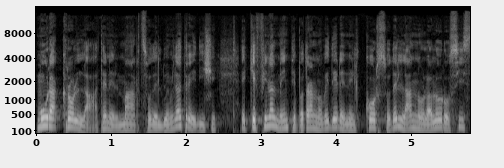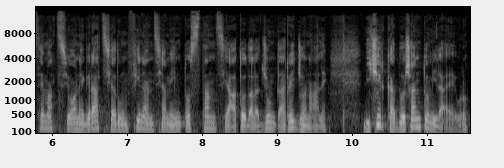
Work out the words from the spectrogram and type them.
mura crollate nel marzo del 2013 e che finalmente potranno vedere nel corso dell'anno la loro sistemazione grazie ad un finanziamento stanziato dalla giunta regionale di circa 200.000 euro.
